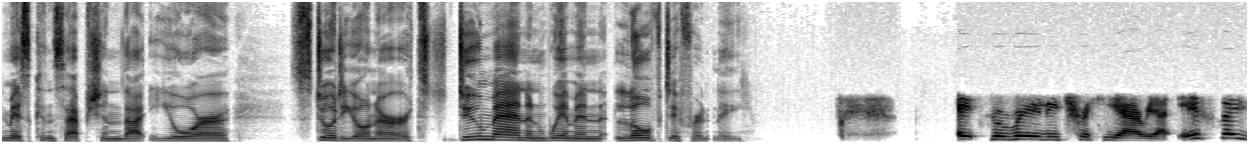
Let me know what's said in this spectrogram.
misconception that your study unearthed? Do men and women love differently? It's a really tricky area. If they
